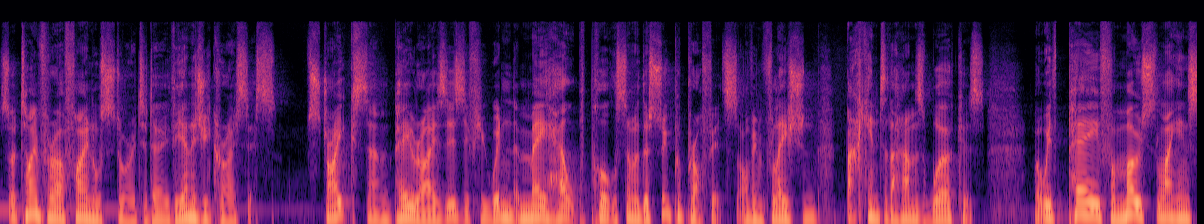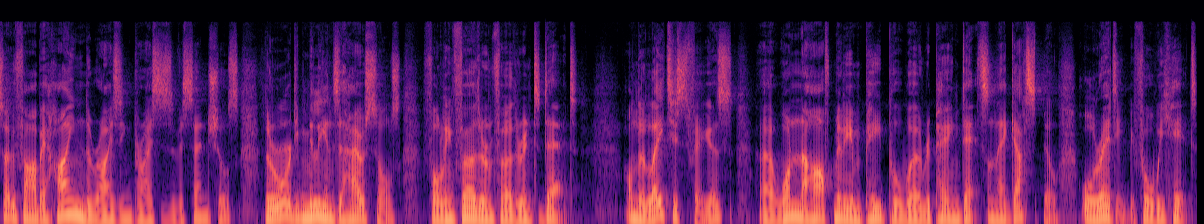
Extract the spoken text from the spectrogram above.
So, time for our final story today the energy crisis. Strikes and pay rises, if you win them, may help pull some of the super profits of inflation back into the hands of workers. But with pay for most lagging so far behind the rising prices of essentials, there are already millions of households falling further and further into debt. On the latest figures, uh, one and a half million people were repaying debts on their gas bill already before we hit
